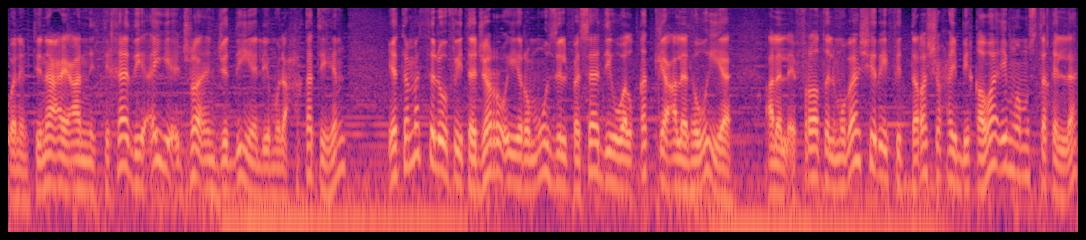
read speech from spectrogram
والامتناع عن اتخاذ أي إجراء جدي لملاحقتهم يتمثل في تجرؤ رموز الفساد والقتل على الهوية على الإفراط المباشر في الترشح بقوائم مستقلة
